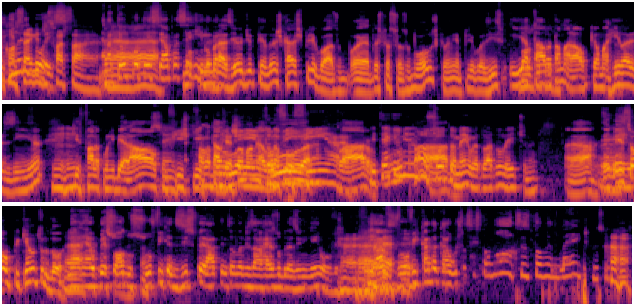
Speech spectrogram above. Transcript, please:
Hillary consegue 2. disfarçar. é. Ela tem um É. potencial para ser No, Hillary. no Brasil, eu digo que tem dois caras perigosos. É, duas pessoas. O Boulos, que pra mim é perigosíssimo, e a Boulos é Tabata. Amaral, que é uma Hillaryzinha, Uhum. que fala com liberal, que Sim. finge que Fala tá no Lula, mas não é Lula. é. Claro. E tem aquele menino do. Sul também, o Eduardo Leite, né? É. Esse é o pequeno Trudeau. Na- é, o pessoal do Sul fica desesperado tentando avisar o resto do Brasil e ninguém ouve. É. Já vou ouvir cada gaúcho. Vocês estão loucos, vocês estão vendo leite. não sei o quê."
